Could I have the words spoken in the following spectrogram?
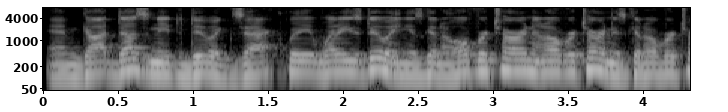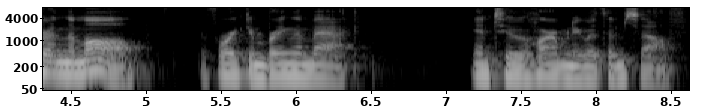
and God does need to do exactly what he's doing. He's going to overturn and overturn. He's going to overturn them all before he can bring them back into harmony with himself.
